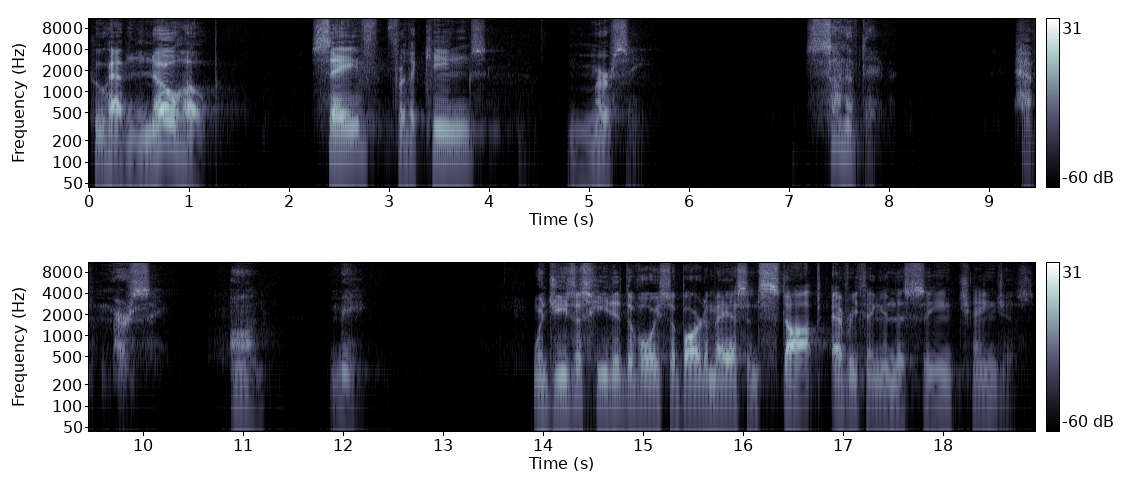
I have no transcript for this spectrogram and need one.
who have no hope save for the king's mercy. Son of David, have mercy on me. When Jesus heeded the voice of Bartimaeus and stopped, everything in this scene changes.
